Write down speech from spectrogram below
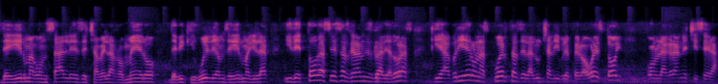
de Irma González, de Chabela Romero, de Vicky Williams, de Irma Aguilar y de todas esas grandes gladiadoras que abrieron las puertas de la lucha libre. Pero ahora estoy con la gran hechicera.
